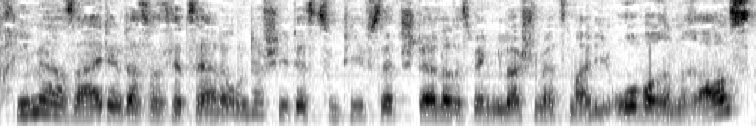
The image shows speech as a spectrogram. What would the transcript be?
Primärseite, das was jetzt ja der Unterschied ist zum Tiefsetzsteller, deswegen löschen wir jetzt mal die oberen raus.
